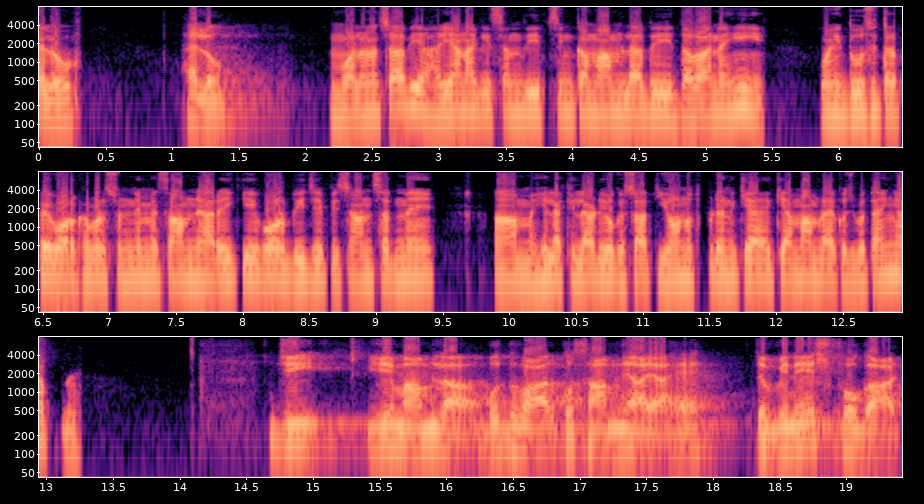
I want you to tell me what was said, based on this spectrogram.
हेलो हेलो मौलाना साहब ये हरियाणा की संदीप सिंह का मामला भी दबा नहीं वहीं दूसरी तरफ़ एक और खबर सुनने में सामने आ रही कि एक और बीजेपी सांसद ने आ, महिला खिलाड़ियों के साथ यौन उत्पीड़न किया है। क्या मामला है कुछ बताएँगे आपने? जी ये मामला बुधवार को सामने आया है जब विनेश फोगाट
